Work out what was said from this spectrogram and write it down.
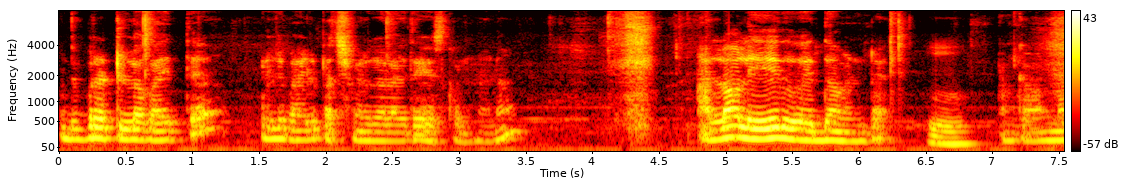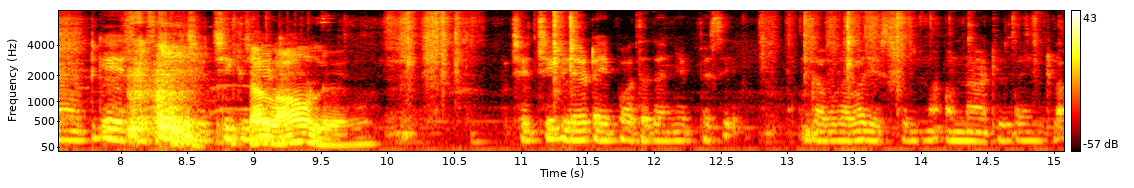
దుబ్బరొట్టెలోకి అయితే ఉల్లిపాయలు పచ్చిమిరకాయలు అయితే వేసుకుంటున్నాను. అల్లం లేదు వేద్దామంటే. ఇంకా అన్న ఒట్టిగా వేసేసాను చర్చికి చర్చికి లేట్ అయిపోతుంది అని చెప్పేసి గబగబా చేసుకుంటున్నా. ఉన్న వాటితో ఇంట్లో.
